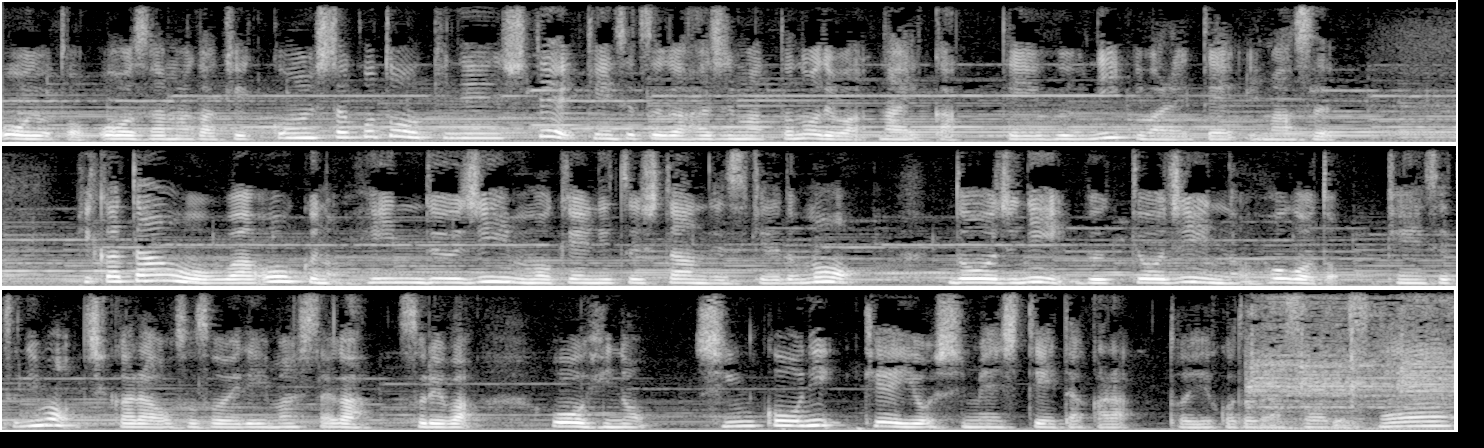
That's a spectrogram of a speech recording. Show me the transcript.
王女と王様が結婚したことを記念して建設が始まったのではないかっていうふうに言われています。ピカタン王は多くのヒンドゥー寺院も建立したんですけれども同時に仏教寺院の保護と建設にも力を注いでいましたがそれは王妃の信仰に敬意を示していたからということだそうですね。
